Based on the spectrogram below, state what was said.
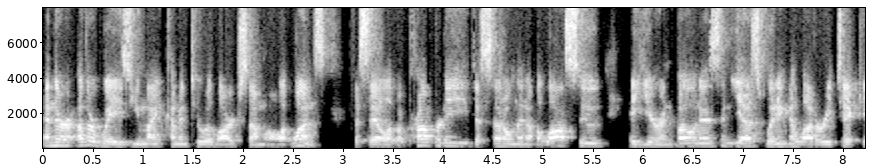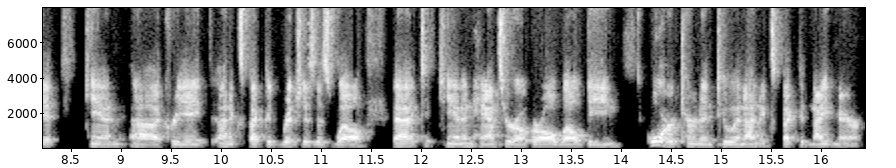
And there are other ways you might come into a large sum all at once. The sale of a property, the settlement of a lawsuit, a year in bonus, and yes, winning a lottery ticket can uh, create unexpected riches as well that can enhance your overall well being or turn into an unexpected nightmare.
